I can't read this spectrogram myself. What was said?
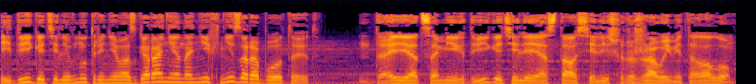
и двигатели внутреннего сгорания на них не заработают. Да и от самих двигателей остался лишь ржавый металлолом.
